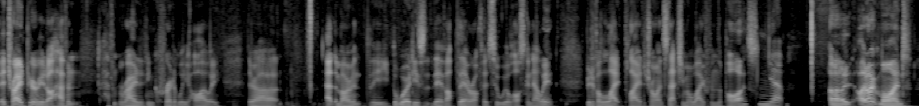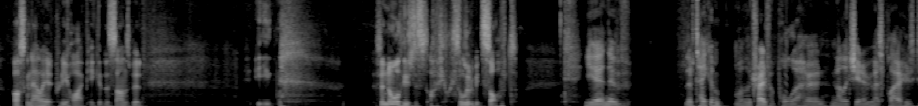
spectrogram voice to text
their trade period I haven't haven't rated incredibly highly. There are at the moment the the word is that they've upped their offer to Will Hoskin Elliott, bit of a late play to try and snatch him away from the Pies. Yep. Uh, I don't mind Hoskin Elliott, pretty high pick at the Suns, but he, for North he's just I feel he's a little bit soft. Yeah, and they've they've taken well they've traded for Paul Ahern, another GWS player who's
